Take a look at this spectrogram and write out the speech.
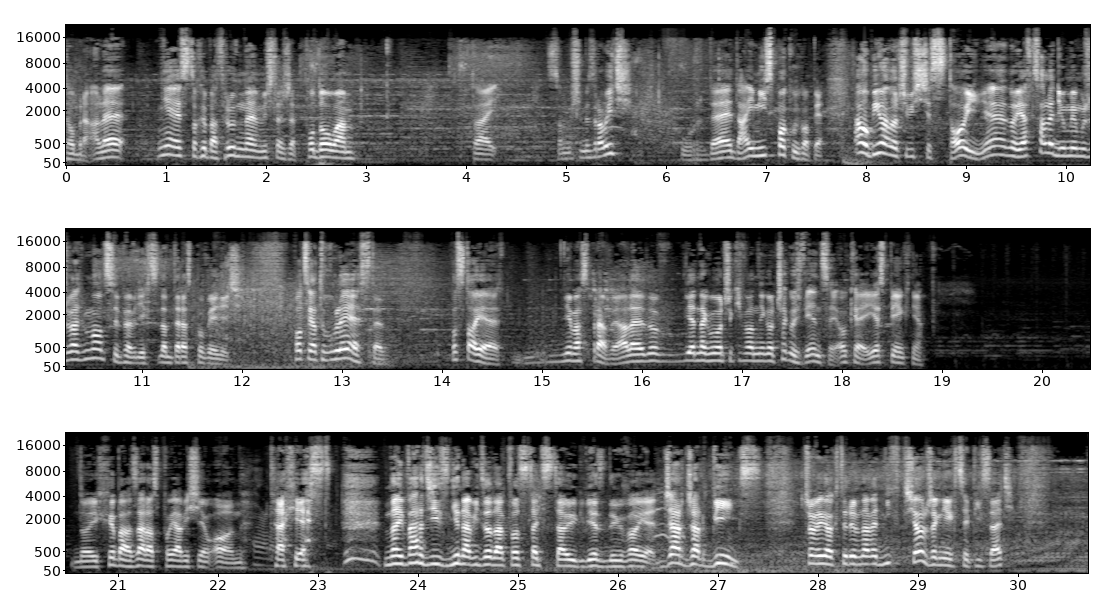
Dobra, ale nie jest to chyba trudne, myślę, że podołam. Tutaj, co musimy zrobić? Kurde, daj mi spokój, chłopie. A Obi-Wan oczywiście stoi, nie? No ja wcale nie umiem używać mocy, pewnie chcę nam teraz powiedzieć. Po co ja tu w ogóle jestem? Postoję, nie ma sprawy, ale no, jednak bym oczekiwał od niego czegoś więcej. Okej, jest pięknie. No i chyba zaraz pojawi się on. Tak jest. Najbardziej znienawidzona postać z całych Gwiezdnych Wojen. Jar Jar Binks. Człowiek, o którym nawet nikt książek nie chce pisać.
